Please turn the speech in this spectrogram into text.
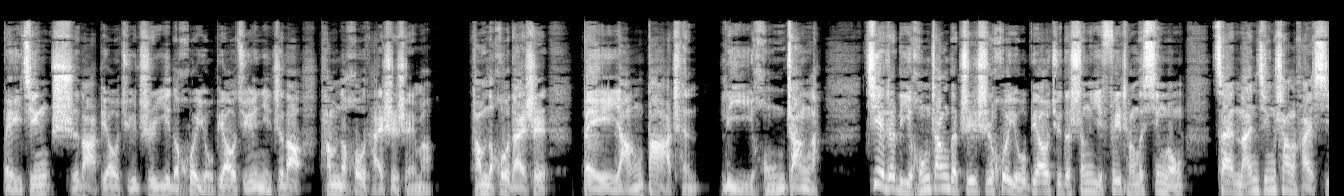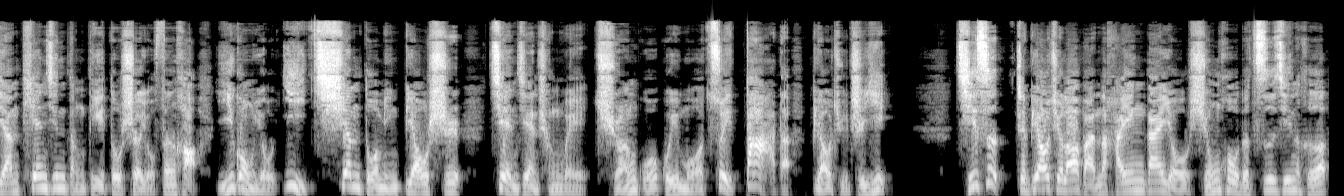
北京十大镖局之一的会友镖局，你知道他们的后台是谁吗？他们的后台是北洋大臣。李鸿章啊，借着李鸿章的支持，会友镖局的生意非常的兴隆，在南京、上海、西安、天津等地都设有分号，一共有一千多名镖师，渐渐成为全国规模最大的镖局之一。其次，这镖局老板呢，还应该有雄厚的资金和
